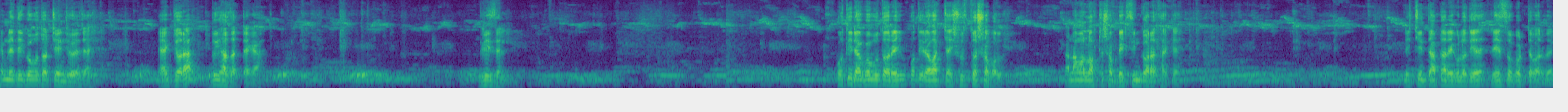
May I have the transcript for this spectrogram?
এমনিতেই কবুতর চেঞ্জ হয়ে যায়। এক জোড়া দুই হাজার টাকা। গ্রিজেল প্রতিটা কবুতরেই, প্রতিটা বাচ্চাই সুস্থ, সবল। কারণ আমার লফটে সব ভ্যাকসিন করা থাকে। নিশ্চিন্তে আপনার এগুলো দিয়ে রেসও করতে পারবেন।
